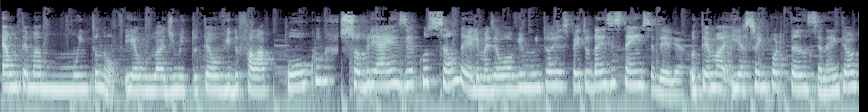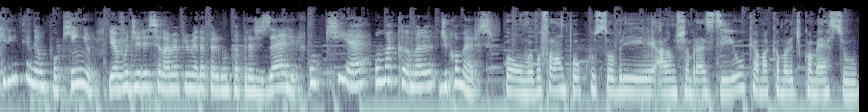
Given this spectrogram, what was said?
é um tema muito novo. E eu admito ter ouvido falar pouco sobre a execução dele, mas eu ouvi muito a respeito da existência dele, o tema e a sua importância, né? Então eu queria entender um pouquinho, e eu vou direcionar minha primeira pergunta para Gisele: o que é uma Câmara de Comércio? Bom, eu vou falar um pouco sobre a Amcham Brasil, que é uma Câmara de Comércio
